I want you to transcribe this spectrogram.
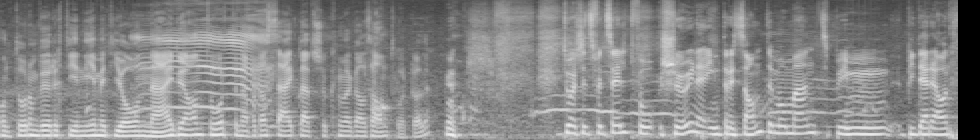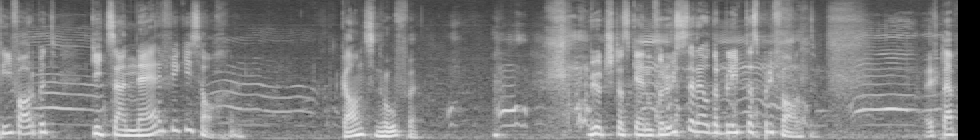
und darum würde ich dir nie mit Ja und Nein beantworten, aber das sagt, glaube ich, schon genug als Antwort, oder? Du hast jetzt erzählt von schönen, interessanten Momenten beim, bei dieser Archivarbeit. Gibt es auch nervige Sachen? Ganz einen Haufen. Würdest du das gerne veräußern oder bleibt das privat? Ich glaube,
